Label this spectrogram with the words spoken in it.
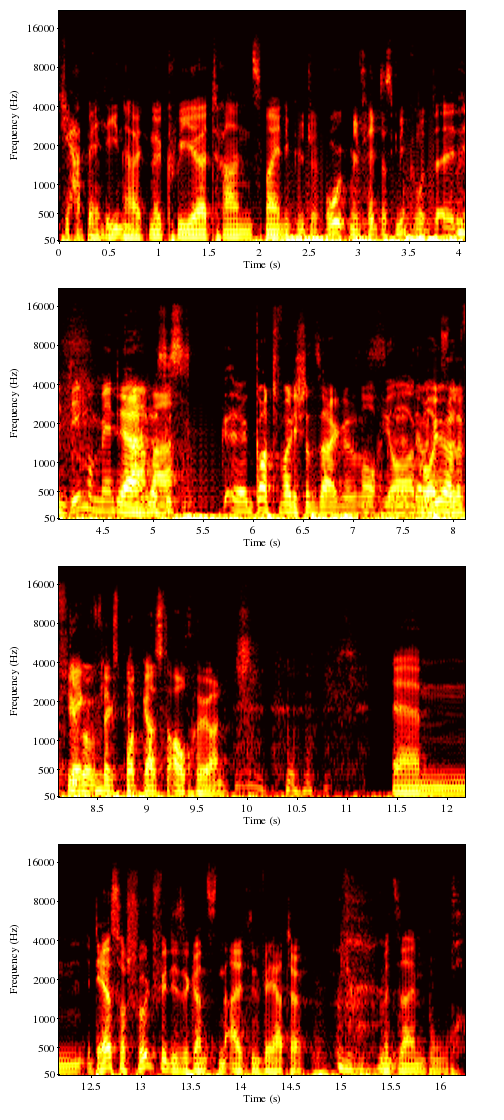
Ja, Berlin halt, ne? Queer, trans, meine Güte. Oh, mir fällt das Mikro. Äh, In dem Moment Ja, kam das ist äh, Gott, wollte ich schon sagen. Das Ach ist, ja, äh, der Gott höhere wird Fügung. Gagflex Podcast auch hören. ähm, der ist doch schuld für diese ganzen alten Werte mit seinem Buch.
